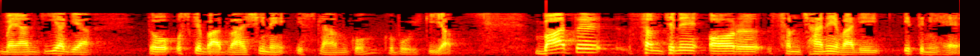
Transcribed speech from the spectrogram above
بیان کیا گیا تو اس کے بعد وحشی نے اسلام کو قبول کیا۔ بات سمجھنے اور سمجھانے والی اتنی ہے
